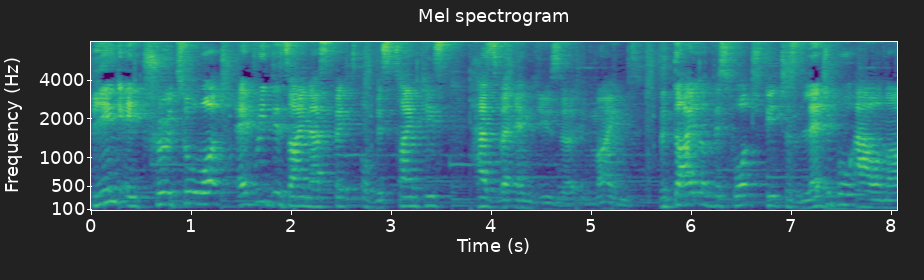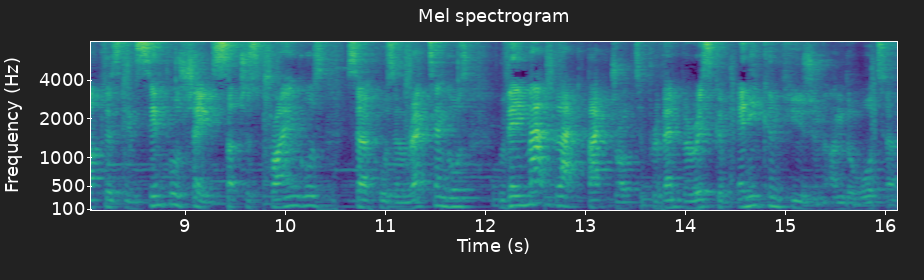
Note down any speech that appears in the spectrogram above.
Being a true tool watch, every design aspect of this timepiece has the end user in mind. The dial of this watch features legible hour markers in simple shapes such as triangles, circles and rectangles with a matte black backdrop to prevent the risk of any confusion underwater.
